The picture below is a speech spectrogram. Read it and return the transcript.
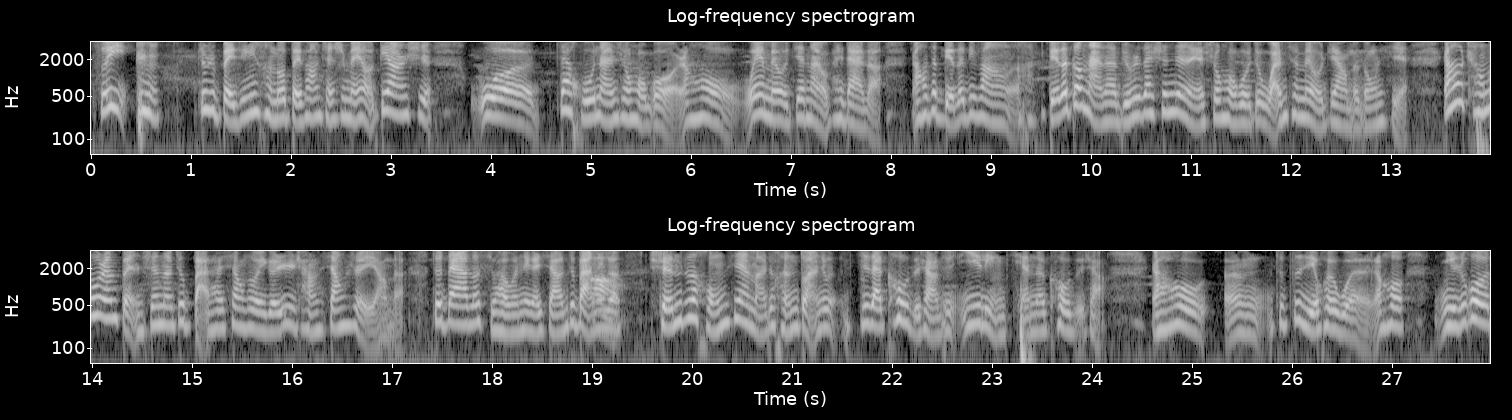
所以 就是北京很多北方城市没有。第二是。我在湖南生活过，然后我也没有见到有佩戴的。然后在别的地方，别的更难的，比如说在深圳也生活过，就完全没有这样的东西。然后成都人本身呢，就把它像做一个日常香水一样的，就大家都喜欢闻那个香，就把那个绳子红线嘛，就很短，就系在扣子上，就衣领前的扣子上。然后嗯，就自己会闻。然后你如果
